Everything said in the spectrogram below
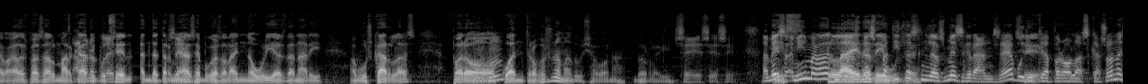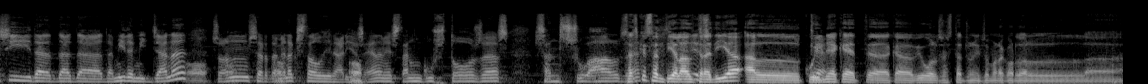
a vegades vas al mercat Ah, i potser clar. en determinades Sí. èpoques de l'any no hauries d'anar-hi a buscar-les, però quan trobes una maduixa bona, Berlegui... Sí, sí, sí. A més, És a mi m'agraden les més Déus, petites eh? ni les més grans, eh? Vull Sí. dir que, però les que són així de, de, de, de mida mitjana Oh, són oh, certament oh. extraordinàries, Oh. eh? A més, tan gustoses, sensuals... Saps eh? què sentia l'altre dia el cuiner Què? aquest eh, que viu als Estats Units, no me'n recordo el... eh,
